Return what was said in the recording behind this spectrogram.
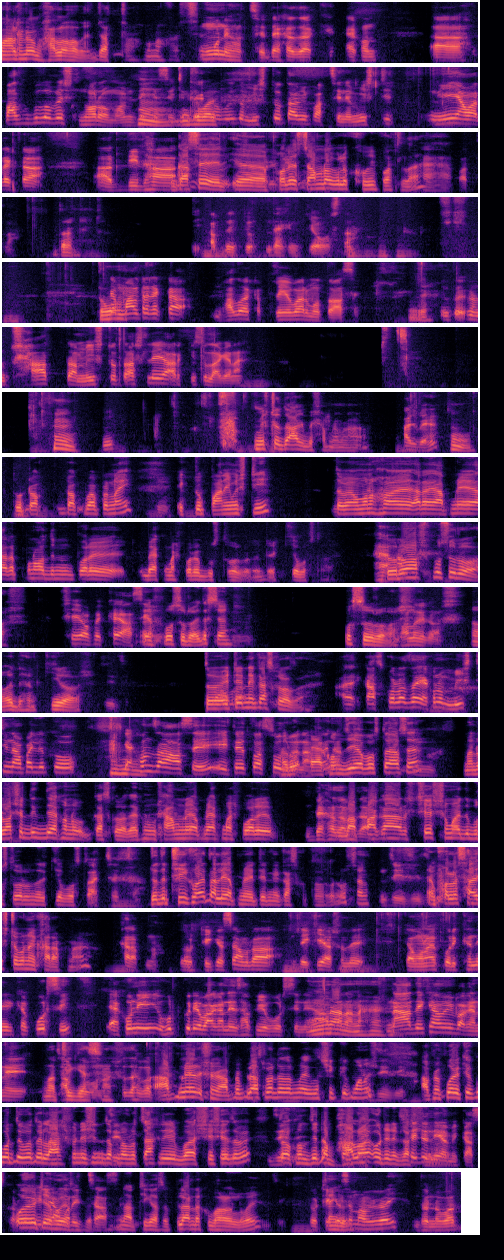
মালটা ভালো হবে যাত্রা মনে হচ্ছে। মনে হচ্ছে দেখা যাক এখন। আহ পাল্পগুলো বেশ নরম আমি দেখেছি। কিন্তু মিষ্টতা আমি পাচ্ছি না। মিষ্টি নিয়েই আমার একটা আহ, দ্বিধা গাছের ফলের চামড়া গুলো খুবই পাতলা। হ্যাঁ হ্যাঁ পাতলা। আপনি একটু দেখেন কি অবস্থা। মালটার একটা ভালো একটা ফ্লেভার মতো আছে। কিন্তু এখন স্বাদটা মিষ্টতা আসলে আর কিছু লাগে না। হুম। হুম। মিষ্টি তো আসবে সামনে মনে হয়। আসবে হ্যাঁ? তো টক টক ব্যাপারটা নাই। একটু পানি মিষ্টি তবে মনে হয় আর আপনি আর পনেরো দিন পরে এক মাস পরে বুঝতে পারবেন এটা কি অবস্থা। হয় হ্যাঁ তো রস প্রচুর রস। সেই অপেক্ষায় আছে। প্রচুর রস দেখছেন? প্রচুর রস। ভালোই রস। ওই দেখেন কি রস। তো এটা নিয়ে কাজ করা যায়? কাজ করা যায় এখনও মিষ্টি না পাইলে তো এখন যা আছে এইটাই তো আর চলবে না এখন যে অবস্থা আছে মানে রসের দিক দিয়ে এখনও কাজ করা যায়। এখন সামনে আপনি এক মাস পরে দেখা যাবে বা পাকার শেষ সময় বুঝতে পারবেন কি অবস্থা। আচ্ছা আচ্ছা। যদি ঠিক হয় তাহলে আপনি এটা নিয়ে কাজ করতে পারবেন বুঝছেন? জি জি জি। সাইজটা মনে খারাপ না। খারাপ না। তো ঠিক আছে আমরা দেখি আসলে কেমন হয়। পরীক্ষা নিরীক্ষা করছি। এখনই হুট করে বাগানে ঝাঁপিয়ে পড়ছি না। না না না হ্যাঁ। দেখে আমি বাগানে না, ঠিক আছে। না, আপনার শুনুন আপনার আপনার একজন শিক্ষক মানুষ জি জি। আপনি পরীক্ষা করতে করতে লাস্ট ফিনিশিং যখন। আপনার চাকরি বয়স শেষ হয়ে যাবে তখন যেটা ভালো হয় ওটা নিয়ে কাজ সেটা নিয়ে আমি কাজ করব। ওইটাই আমার ইচ্ছা আছে। না ঠিক আছে। প্ল্যানটা খুব ভালো লাগল ভাই। তো ঠিক আছে মাভি ভাই ধন্যবাদ।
